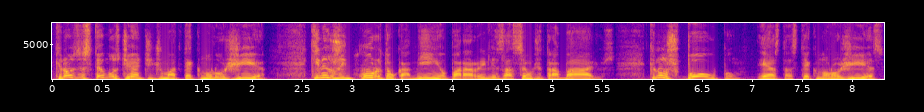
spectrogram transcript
que nós estamos diante de uma tecnologia que nos encurta o caminho para a realização de trabalhos, que nos poupam estas tecnologias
